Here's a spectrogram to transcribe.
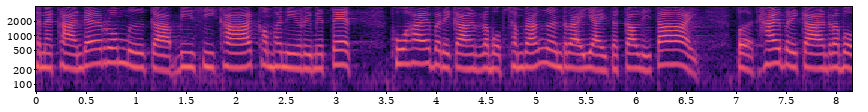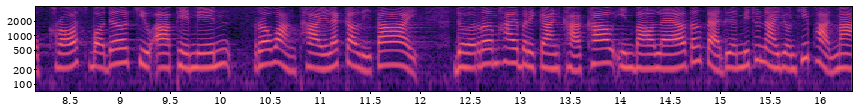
ธนาคารได้ร่วมมือกับ BC Card Company Limited ผู้ให้บริการระบบชำระเงินรายใหญ่จากเกาหลีใต้ เปิดให้บริการระบบ Cross Border QR Payment ระหว่างไทยและเกาหลีใต้ โดยเริ่มให้บริการขาเข้า inbound แล้วตั้งแต่เดือนมิถุนายนที่ผ่านมา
